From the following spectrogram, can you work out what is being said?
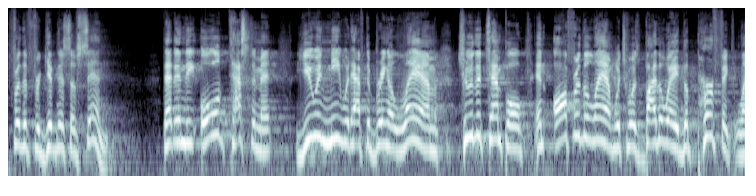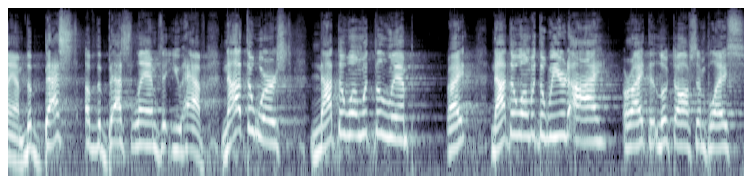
for the forgiveness of sin. That in the Old Testament, you and me would have to bring a lamb to the temple and offer the lamb, which was, by the way, the perfect lamb, the best of the best lambs that you have. Not the worst, not the one with the limp, right? Not the one with the weird eye, all right, that looked off someplace,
